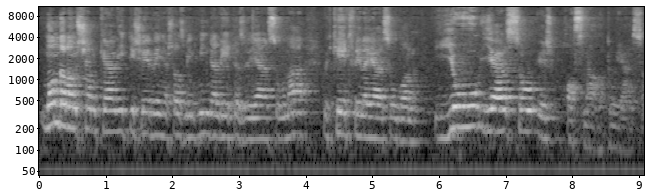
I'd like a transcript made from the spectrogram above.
Mondanom sem kell, itt is érvényes az, mint minden létező jelszónál, hogy kétféle jelszó van, jó jelszó és használható jelszó.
